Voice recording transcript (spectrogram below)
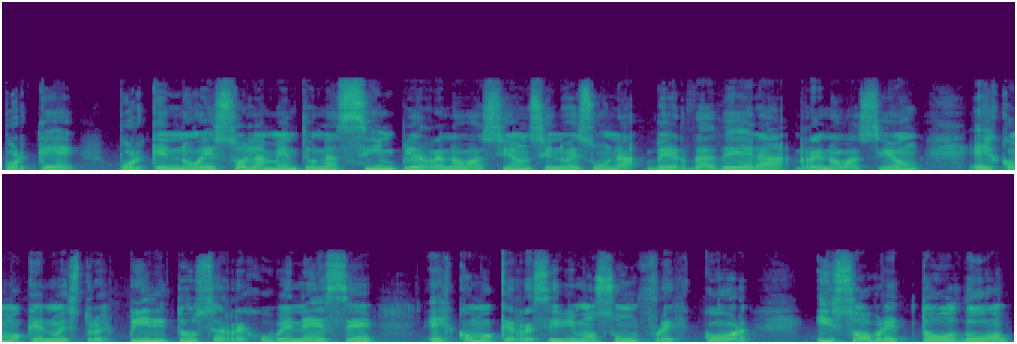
¿Por qué? Porque no es solamente una simple renovación, sino es una verdadera renovación. Es como que nuestro espíritu se rejuvenece, es como que recibimos un frescor y sobre todo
